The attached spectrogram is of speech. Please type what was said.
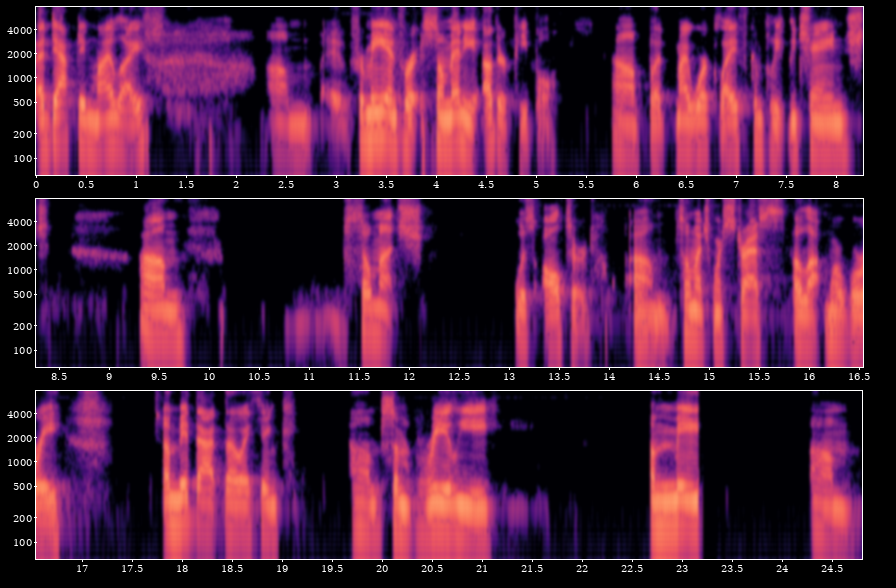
adapting my life um, for me and for so many other people. Uh, but my work life completely changed. Um, so much was altered, um, so much more stress, a lot more worry. Amid that, though, I think um, some really amazing um,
